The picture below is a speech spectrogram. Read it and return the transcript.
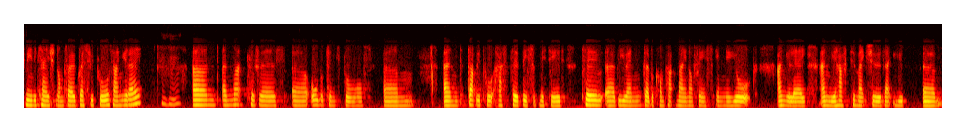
communication on progress report annually, mm-hmm. and and that covers uh, all the principles um, and that report has to be submitted to uh, the UN Global Compact main office in New York annually, and you have to make sure that you um,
